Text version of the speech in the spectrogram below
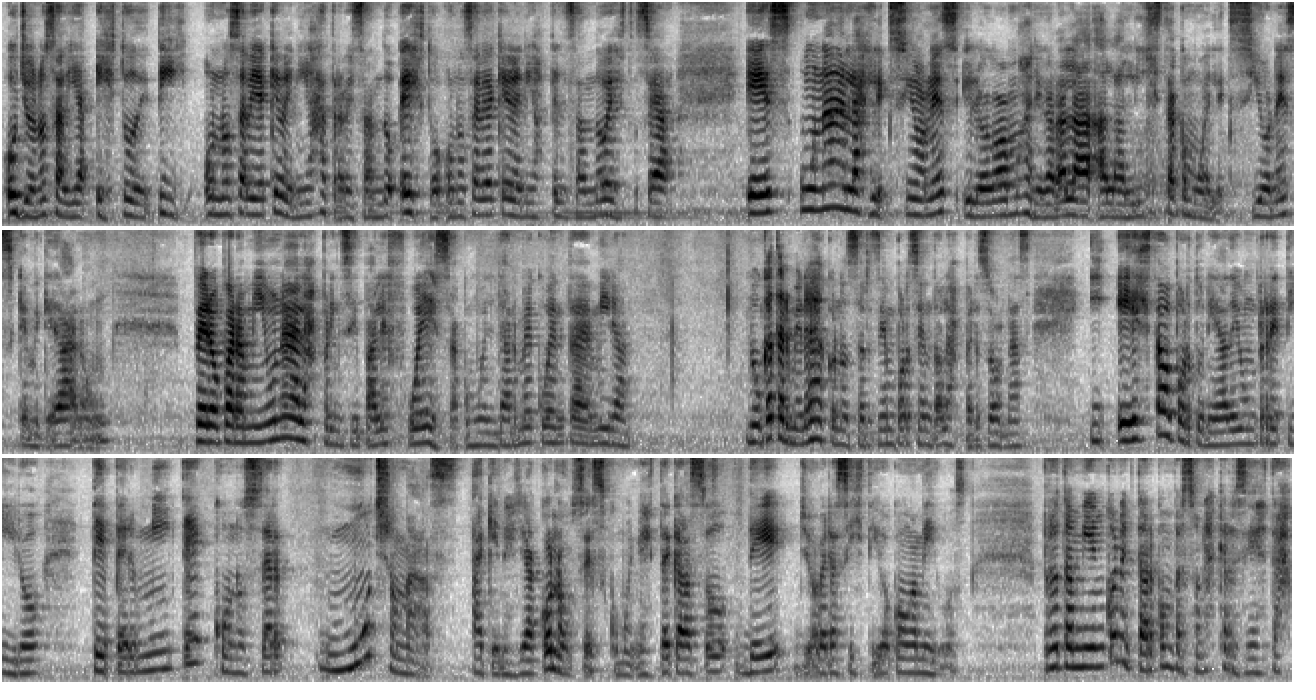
o yo no sabía esto de ti, o no sabía que venías atravesando esto, o no sabía que venías pensando esto. O sea, es una de las lecciones, y luego vamos a llegar a la, a la lista como de lecciones que me quedaron pero para mí una de las principales fue esa, como el darme cuenta de, mira, nunca terminas de conocer 100% a las personas y esta oportunidad de un retiro te permite conocer mucho más a quienes ya conoces, como en este caso de yo haber asistido con amigos, pero también conectar con personas que recién estás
